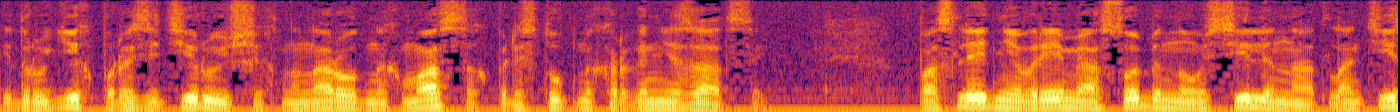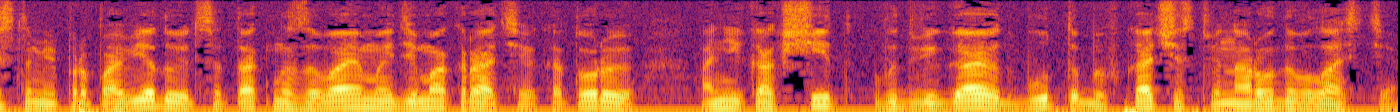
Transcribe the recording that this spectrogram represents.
и других паразитирующих на народных массах преступных организаций. В последнее время особенно усиленно атлантистами проповедуется так называемая демократия, которую они как щит выдвигают будто бы в качестве народа власти.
